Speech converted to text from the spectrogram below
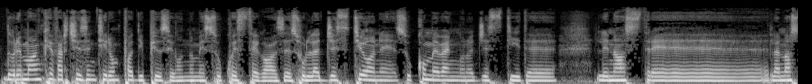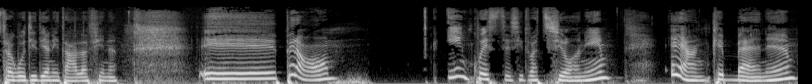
dovremmo anche farci sentire un po' di più, secondo me, su queste cose, sulla gestione, su come vengono gestite nostre, la nostra quotidianità alla fine. E, però in queste situazioni è anche bene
